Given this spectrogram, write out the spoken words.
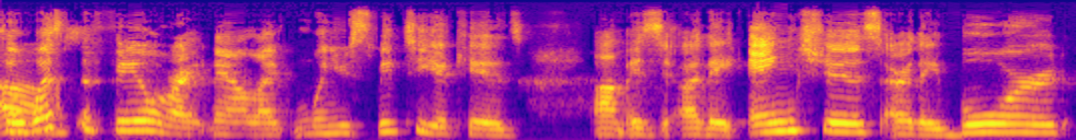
So Um, what's the feel right now? Like when you speak to your kids, um, is are they anxious? Are they bored?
